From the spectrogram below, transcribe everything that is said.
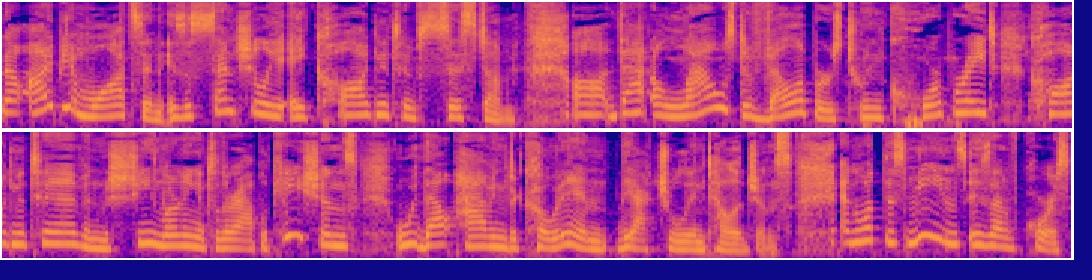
Now, IBM Watson is essentially a cognitive system uh, that allows developers to incorporate cognitive and machine learning into their applications without having to code in the actual intelligence. And what this means is that, of course,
